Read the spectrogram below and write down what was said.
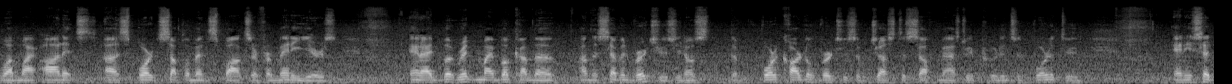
one of my Onnit uh, sports supplement sponsor for many years, and I'd written my book on the on the seven virtues. You know, the four cardinal virtues of justice, self mastery, prudence, and fortitude. And he said,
